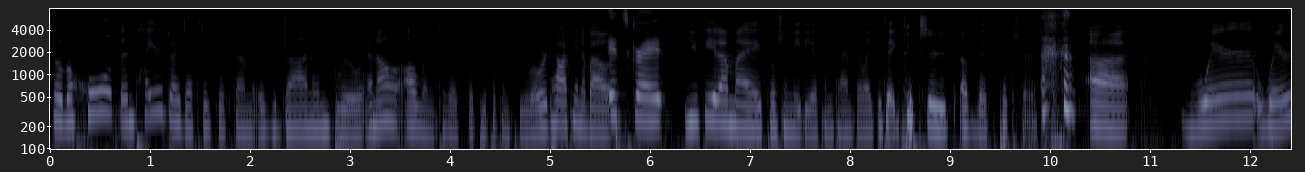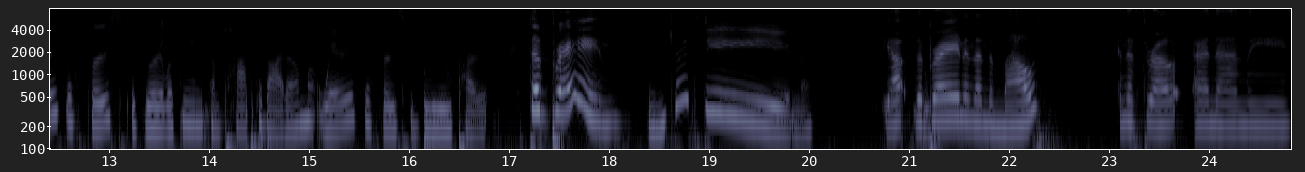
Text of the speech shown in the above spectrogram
so the whole the entire digestive system is drawn in blue and I'll I'll link to this so people can see what we're talking about. It's great. you see it on my social media sometimes. I like to take pictures of this picture. uh where where is the first if you are looking from top to bottom, where is the first blue part? The brain. Interesting. Yep, the brain and then the mouth and the throat and then the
